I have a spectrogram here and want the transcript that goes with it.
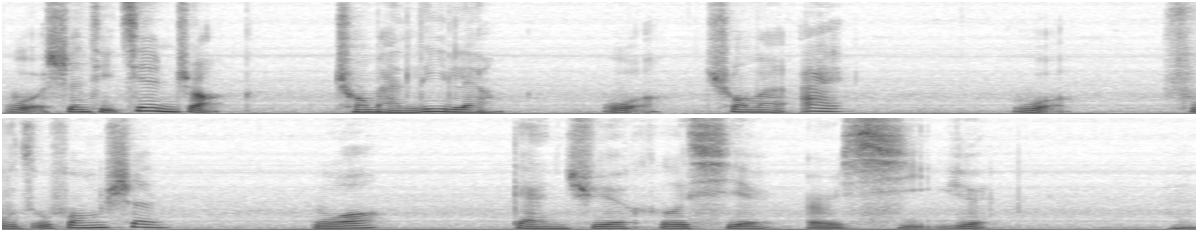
我身体健壮，充满力量，我充满爱，我富足丰盛。我感觉和谐而喜悦，嗯，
